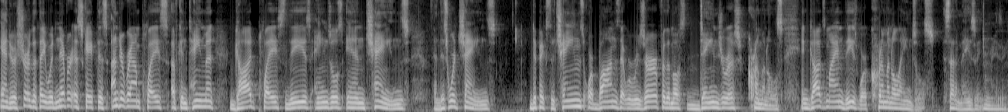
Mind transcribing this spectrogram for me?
and to assure that they would never escape this underground place of containment, God placed these angels in chains. And this word chains depicts the chains or bonds that were reserved for the most dangerous criminals. In God's mind, these were criminal angels. Is that amazing? Amazing.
